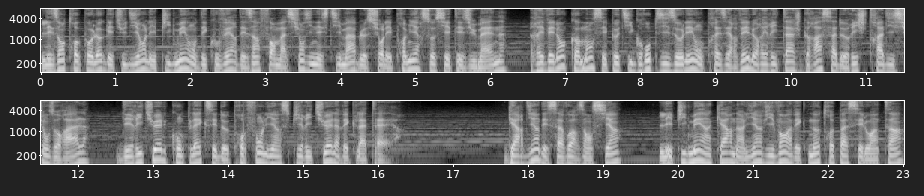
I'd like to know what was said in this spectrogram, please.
Les anthropologues étudiant les pygmées ont découvert des informations inestimables sur les premières sociétés humaines, révélant comment ces petits groupes isolés ont préservé leur héritage grâce à de riches traditions orales, des rituels complexes et de profonds liens spirituels avec la Terre. Gardiens des savoirs anciens, les pygmées incarnent un lien vivant avec notre passé lointain,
